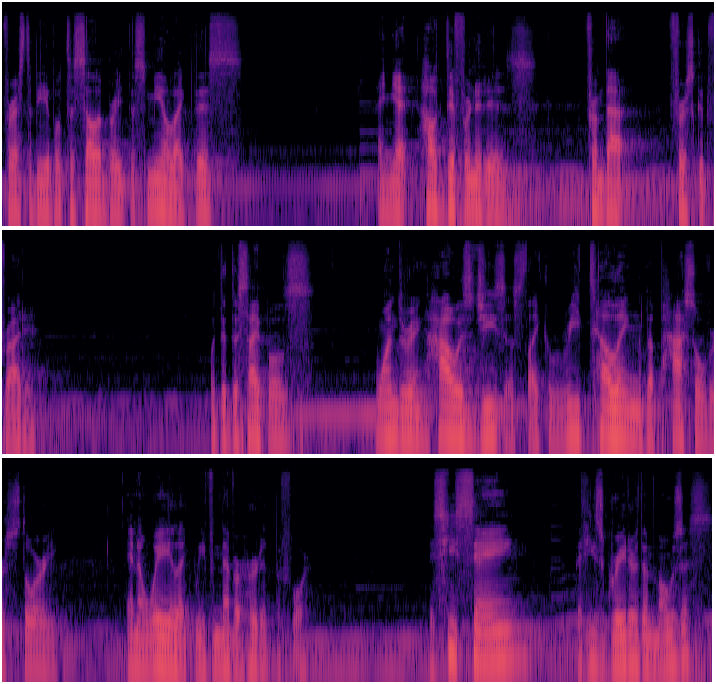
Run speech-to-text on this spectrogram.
for us to be able to celebrate this meal like this, and yet how different it is from that first Good Friday. With the disciples wondering, how is Jesus like retelling the Passover story in a way like we've never heard it before? Is he saying that he's greater than Moses?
